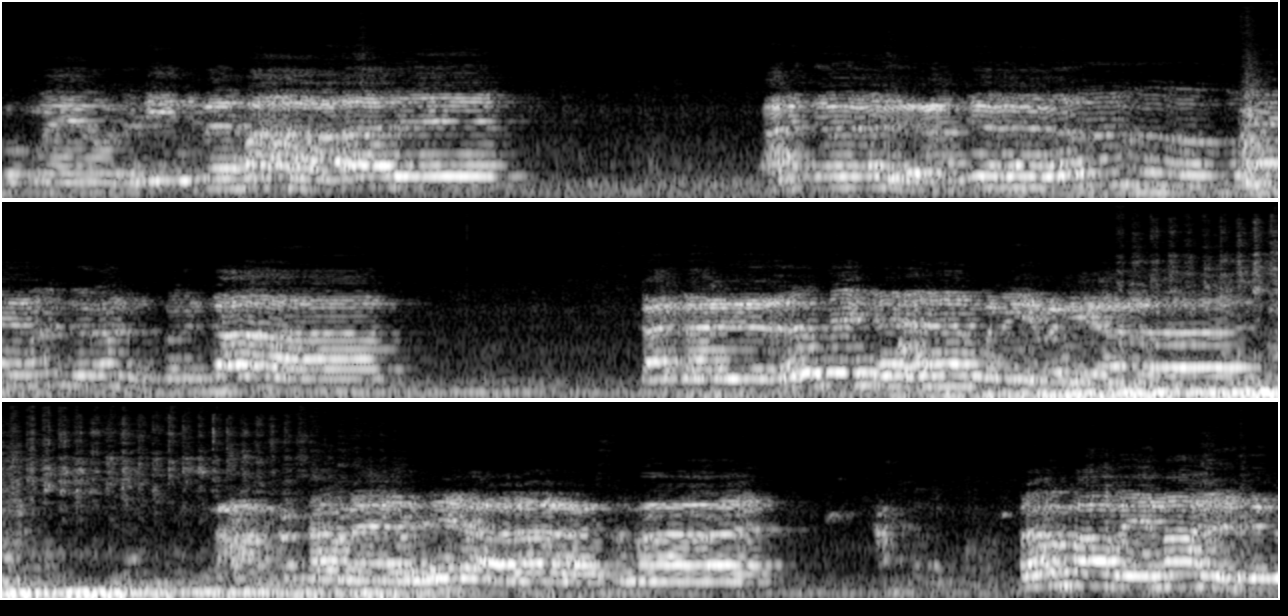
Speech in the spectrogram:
ਹੁਕਮੇ ਉਜੜੀ ਨਿਵਹਾਰੇ ਰੰਗ ਤੁਮੇ ਅਨਕ ਰੰਗ ਪ੍ਰਕਾਸ਼ ਕਰ ਕਰ ਦੇਖ ਆਪਣੇ ਵਗਿਆ ਨਾਮ ਸਵੈ ਸਮਾਨ ਪ੍ਰਭ ਪਾਵੇ ਮਨ ਜਗ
